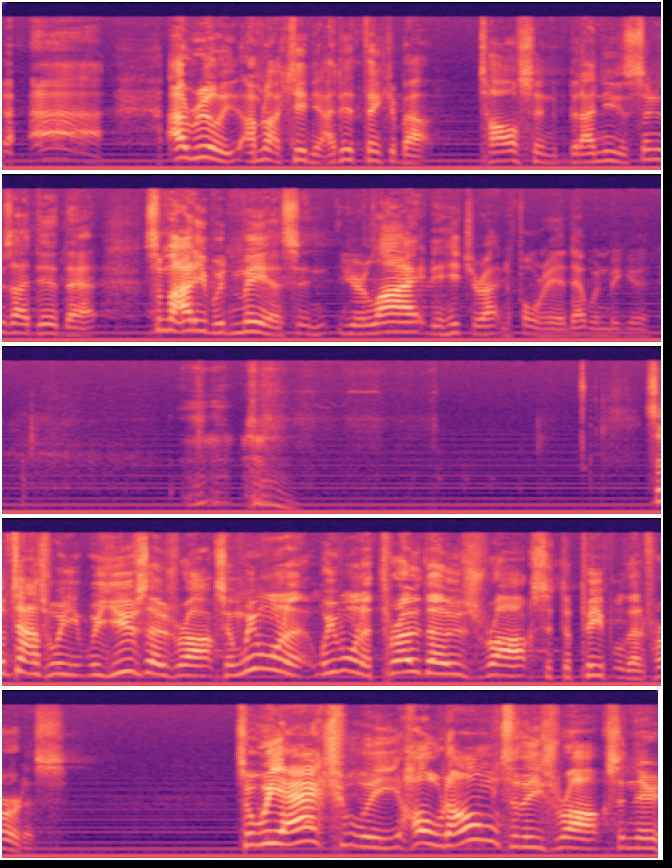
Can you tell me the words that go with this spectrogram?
I really, I'm not kidding you. I did think about tossing, but I knew as soon as I did that, somebody would miss and your light and hit you right in the forehead. That wouldn't be good. Sometimes we, we use those rocks and we want to we want to throw those rocks at the people that have hurt us. So we actually hold on to these rocks and they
